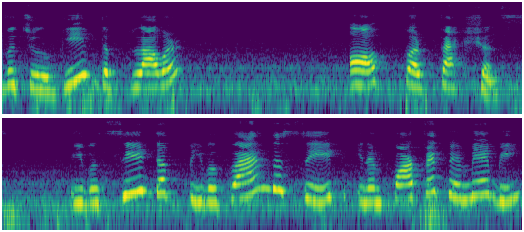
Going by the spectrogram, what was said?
which will give the flower of perfections. You will seed the you will plant the seed in a perfect way maybe,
